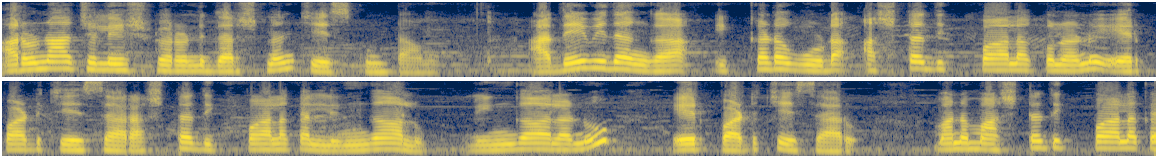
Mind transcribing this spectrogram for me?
అరుణాచలేశ్వరుని దర్శనం చేసుకుంటాము. అదేవిధంగా ఇక్కడ కూడా అష్టదిక్పాలకులను ఏర్పాటు చేశారు. అష్టదిక్పాలక లింగాలు లింగాలను ఏర్పాటు చేశారు. మనం అష్టదిక్పాలక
